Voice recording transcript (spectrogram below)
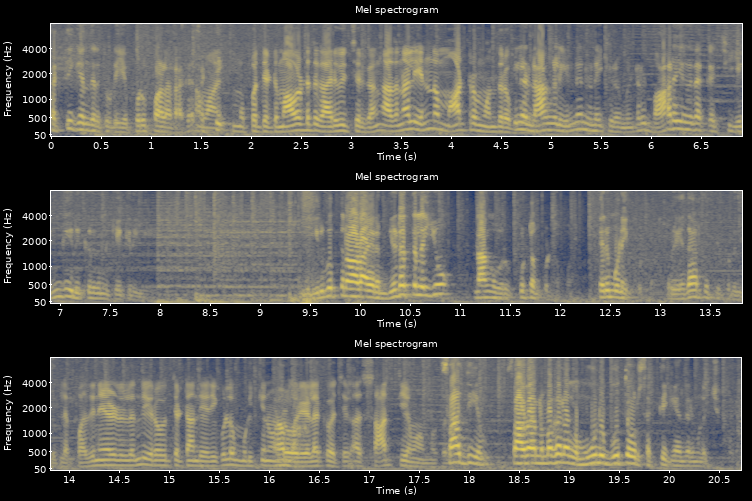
சக்தி கேந்திரத்துடைய பொறுப்பாளராக முப்பத்தெட்டு மாவட்டத்துக்கு அறிவிச்சிருக்காங்க. அதனால என்ன மாற்றம் வந்துடும் இல்லை நாங்கள் என்ன நினைக்கிறோம் என்றால் பாரதிய ஜனதா கட்சி எங்கே இருக்கிறதுன்னு கேட்குறீங்க. இருபத்தி நாலாயிரம் இடத்துலையும் நாங்கள் ஒரு கூட்டம் கூட்டம் போகிறோம் தெருமுனை கூட்டம். ஒரு யதார்த்தத்தை புரிந்து இல்ல பதினேழுல இருந்து இருபத்தெட்டாம் தேதிக்குள்ள முடிக்கணும்ன்ற ஆமா. ஒரு இலக்கு வச்சு அது சாத்தியமா சாத்தியம். சாதாரணமாக நாங்கள் மூணு பூத்த ஒரு சக்தி கேந்திரம்னு வச்சுப்போம்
